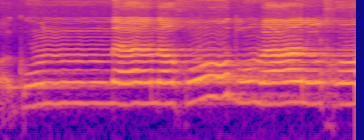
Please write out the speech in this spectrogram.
وكنا نخوض مع الخائضين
